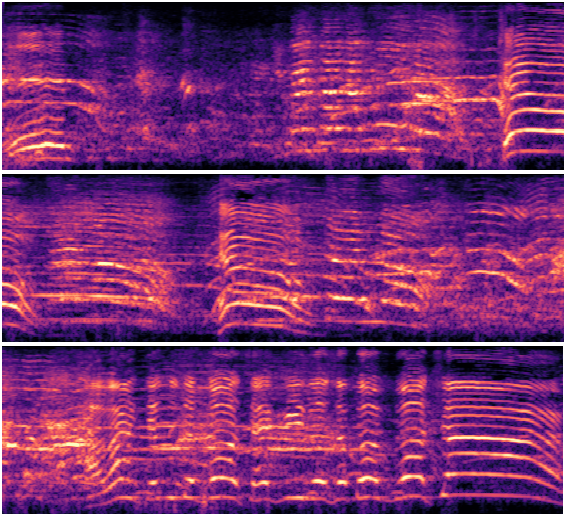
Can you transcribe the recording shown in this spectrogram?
E... Ciao! Ciao! Avanti a tutte forze, il grido sabor boccia!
